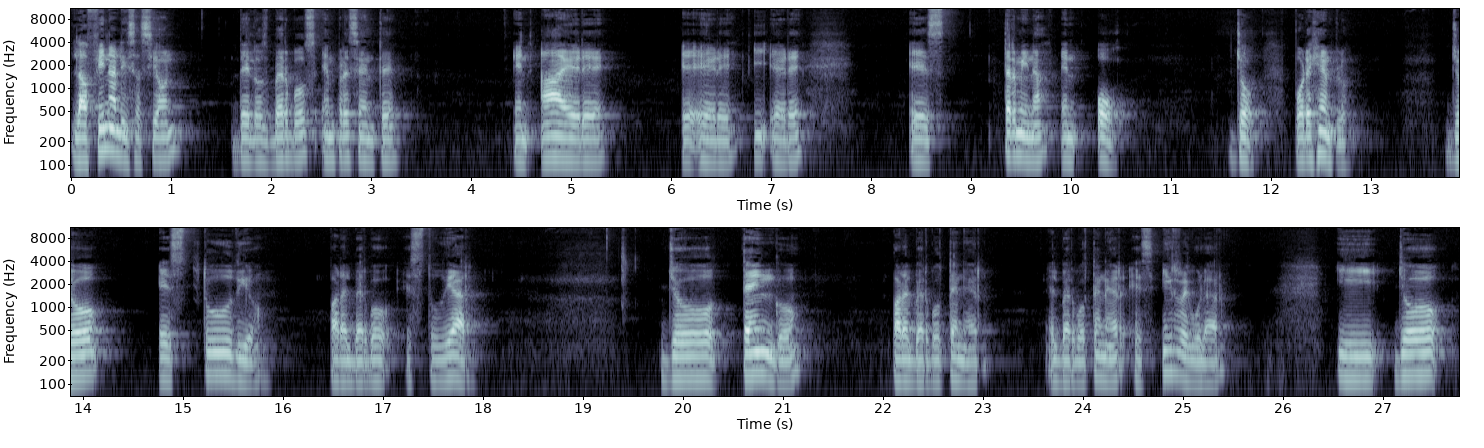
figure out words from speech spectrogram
la finalización de los verbos en presente en AR, ER, IR es, termina en O. Yo. Por ejemplo, yo estudio para el verbo estudiar. Yo tengo para el verbo tener. El verbo tener es irregular. Y yo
